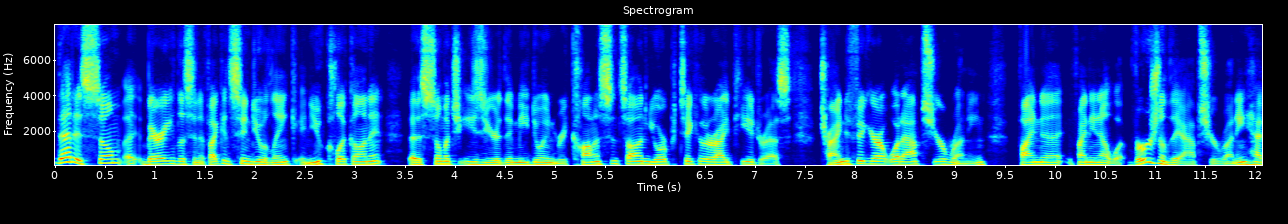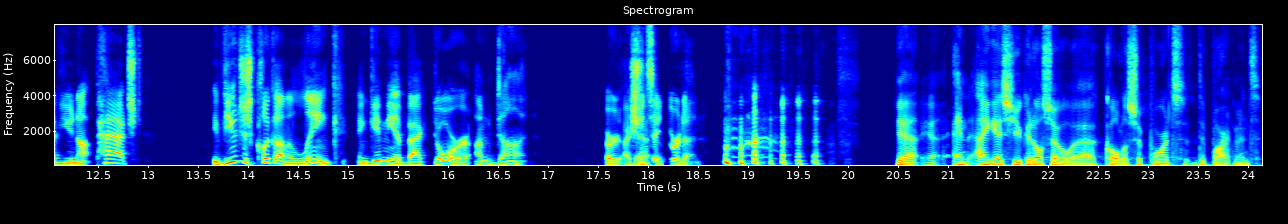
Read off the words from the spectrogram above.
that is so uh, Barry. Listen, if I can send you a link and you click on it, that is so much easier than me doing reconnaissance on your particular IP address, trying to figure out what apps you're running, find a, finding out what version of the apps you're running. Have you not patched? If you just click on a link and give me a back door, I'm done. Or I should yeah. say, you're done. yeah, yeah, and I guess you could also uh, call a support department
